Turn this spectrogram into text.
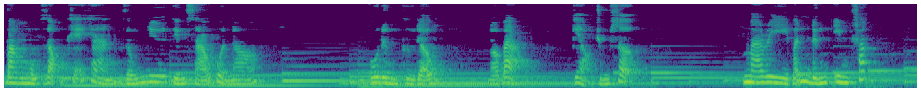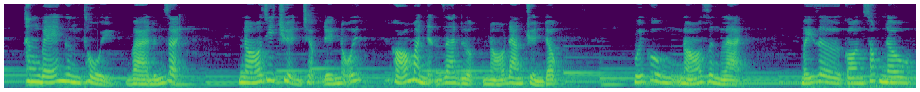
bằng một giọng khẽ khàng giống như tiếng sáo của nó cô đừng cử động, nó bảo, kẻo chúng sợ Marie vẫn đứng im phắc. Thằng bé ngừng thổi và đứng dậy. Nó di chuyển chậm đến nỗi khó mà nhận ra được nó đang chuyển động. Cuối cùng nó dừng lại. Bấy giờ con sóc nâu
